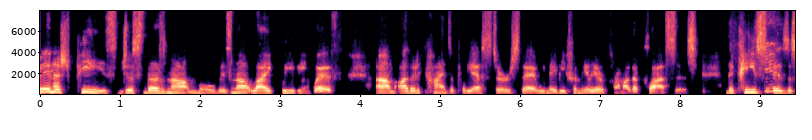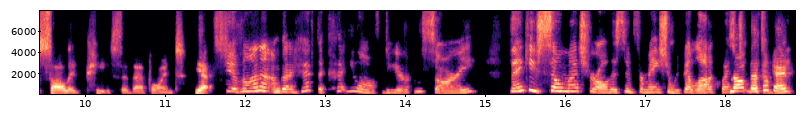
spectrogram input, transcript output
finished piece just does not move. It's not like weaving with um, other kinds of polyesters that we may be familiar from other classes. The piece is a solid piece at that point. Yes. Giovanna, I'm going to have to cut you off, dear. I'm sorry. Thank you so much for all this information. We've got a lot of questions. No, that's okay.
